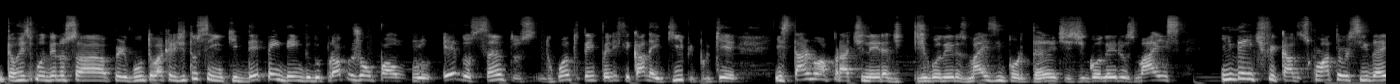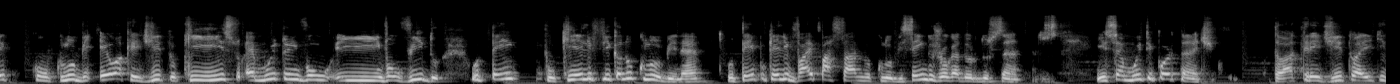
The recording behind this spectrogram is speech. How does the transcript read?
Então, respondendo sua pergunta, eu acredito sim que dependendo do próprio João Paulo e do Santos, do quanto tempo ele ficar na equipe, porque estar numa prateleira de, de goleiros mais importantes, de goleiros mais identificados com a torcida e com o clube, eu acredito que isso é muito envolvido o tempo que ele fica no clube, né? O tempo que ele vai passar no clube, sendo jogador do Santos. Isso é muito importante. Então, acredito aí que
